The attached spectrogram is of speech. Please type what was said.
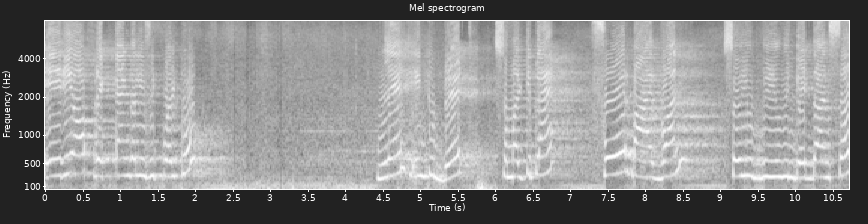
Area of rectangle is equal to length into breadth. So multiply 4 by 1 so you, you will get the answer.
